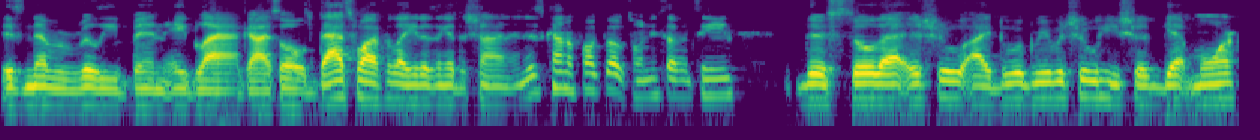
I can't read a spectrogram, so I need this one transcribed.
it's never really been a black guy. So that's why i feel like he doesn't get the shine. And it's kind of fucked up. 2017 there's still that issue. I do agree with you. He should get more.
